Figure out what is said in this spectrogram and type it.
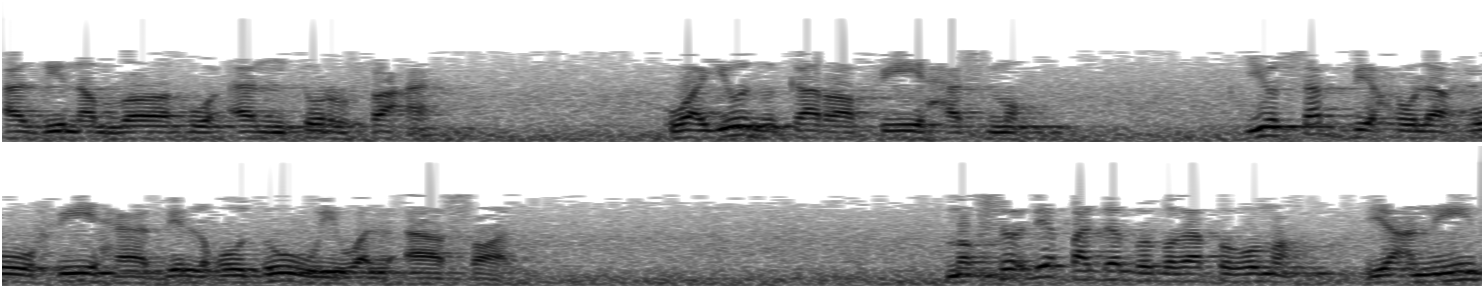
azinallahu an turfa'a wa yudhkara fi hasmuhu yusabbihu lahu fiha bil ghuduwi wal asal. Maksud dia pada beberapa rumah yakni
